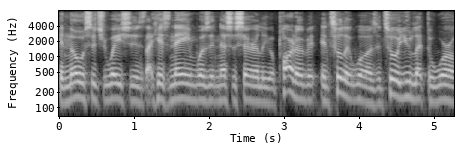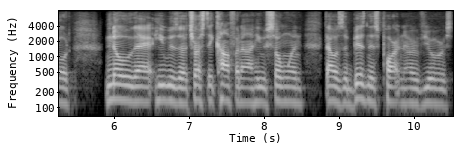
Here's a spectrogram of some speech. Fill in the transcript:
in those situations, like his name wasn't necessarily a part of it until it was, until you let the world know that he was a trusted confidant. He was someone that was a business partner of yours.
